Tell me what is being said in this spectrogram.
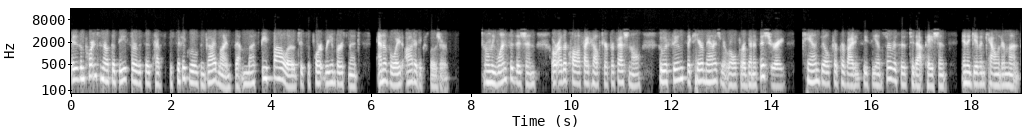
It is important to note that these services have specific rules and guidelines that must be followed to support reimbursement and avoid audit exposure. Only one physician or other qualified healthcare professional who assumes the care management role for a beneficiary can bill for providing CCM services to that patient in a given calendar month.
